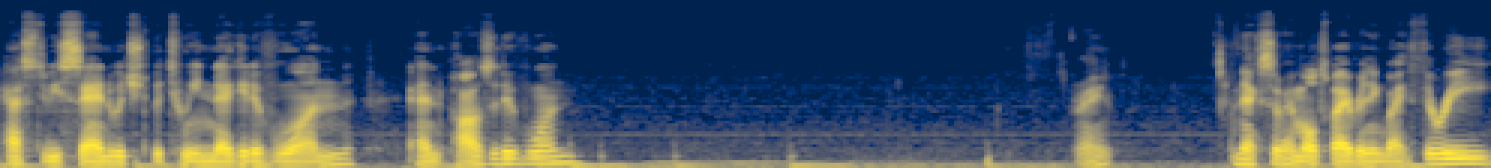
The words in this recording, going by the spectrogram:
has to be sandwiched between negative 1 and positive 1. Right? Next, if I multiply everything by 3,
